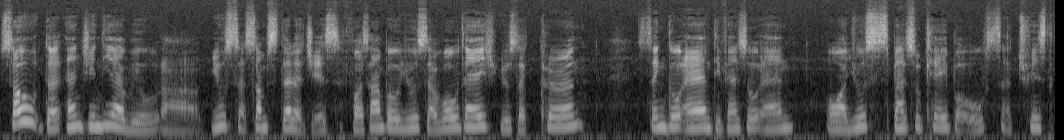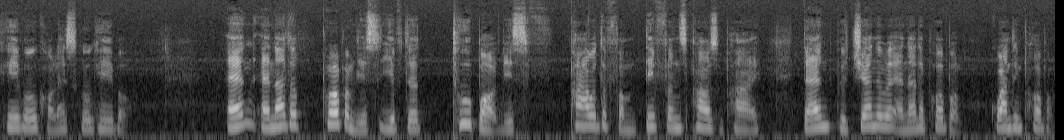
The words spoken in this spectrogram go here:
So the engineer will uh, use some strategies. For example, use a voltage, use a current, single end, differential end, or use special cables, a twist cable, coaxial cable. And another problem is if the two board is powered from different power supply, then we generate another problem, grounding problem.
